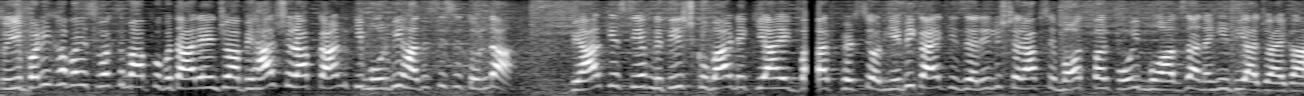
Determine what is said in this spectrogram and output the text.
तो ये बड़ी खबर इस वक्त हम आपको बता रहे हैं, जहाँ बिहार शराब कांड की मोरबी हादसे से तुलना बिहार के सीएम नीतीश कुमार ने किया है एक बार फिर से, और ये भी कहा कि जहरीली शराब से मौत पर कोई मुआवजा नहीं दिया जाएगा,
